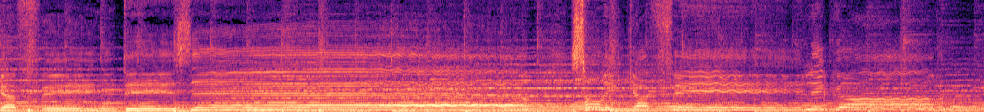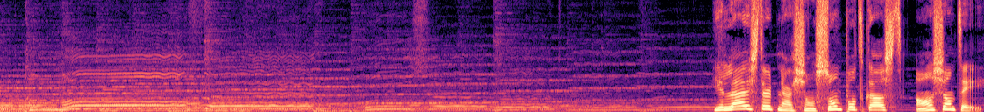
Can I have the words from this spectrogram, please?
café désert, sans les cafés, les gares. Comment faire pour se Je luistert naar Chanson Podcast Enchanté.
